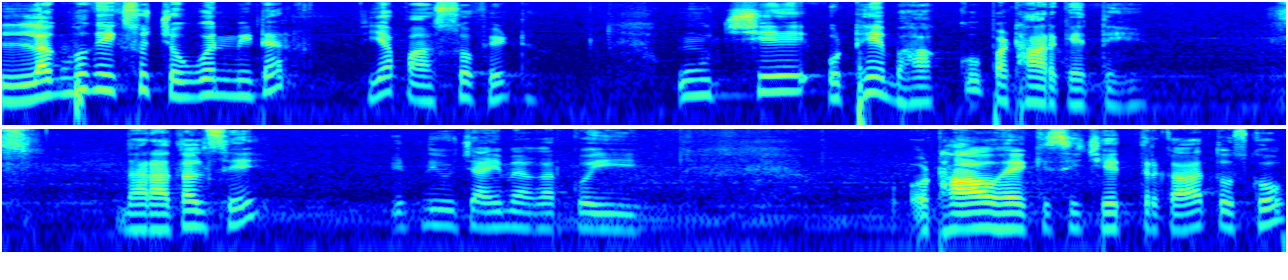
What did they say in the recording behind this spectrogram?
लगभग एक सौ चौवन मीटर या 500 फीट ऊँचे उठे भाग को पठार कहते हैं। धरातल से इतनी ऊंचाई में अगर कोई उठाव है किसी क्षेत्र का तो उसको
